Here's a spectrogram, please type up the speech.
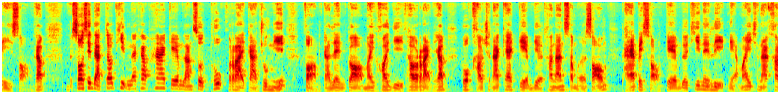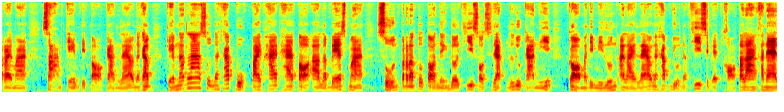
ตีสองครับโซซิดัดเจ้าถิ่นนะครับ5เกมหลังสุดทุกรายการช่วงนี้ ฟอร์มการเล่นก็ไม่ค่อยดีเท่าไหร่นะครับพวกเขาชนะแค่เกมเดียวเท่านั้นเสมอ 2 แพ้ไป 2 เกมโดยที่ในลีกเนี่ยไม่ชนะใครมา 3 เกมติดต่อกันแล้วนะครับเกมนัดล่าสุดนะครับบุกไปพ่ายแพ้ต่ออาราเบสมา 0 ประตูต่อ1โดยที่โซซิดัดฤดูกาลนี้ก็ไม่ได้มีลุ้นอะไรแล้วนะครับอยู่อันดับที่ 11 ของตารางคะแนน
